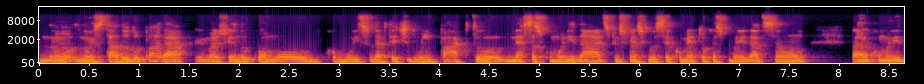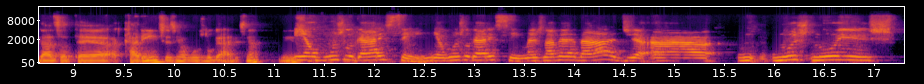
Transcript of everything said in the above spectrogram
no, no, estado do Pará. Eu imagino como, como isso deve ter tido um impacto nessas comunidades, principalmente que você comentou que as comunidades são uh, comunidades até carentes em alguns lugares, né? Isso? Em alguns lugares, sim. Em alguns lugares, sim. Mas, na verdade, a, nos, nos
